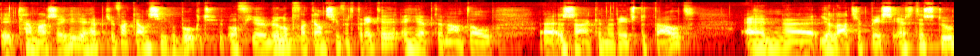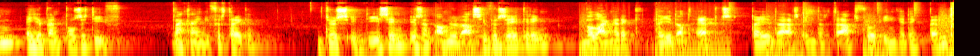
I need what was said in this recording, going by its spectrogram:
Ik ga maar zeggen, je hebt je vakantie geboekt of je wil op vakantie vertrekken en je hebt een aantal uh, zaken reeds betaald. En uh, je laat je PCR-test doen en je bent positief. Dan kan je niet vertrekken. Dus in die zin is een annulatieverzekering belangrijk dat je dat hebt, dat je daar inderdaad voor ingedekt bent.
